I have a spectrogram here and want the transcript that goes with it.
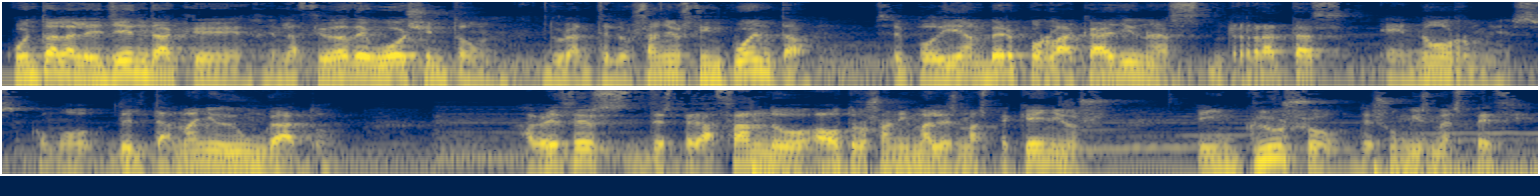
Cuenta la leyenda que en la ciudad de Washington, durante los años 50, se podían ver por la calle unas ratas enormes, como del tamaño de un gato, a veces despedazando a otros animales más pequeños e incluso de su misma especie.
